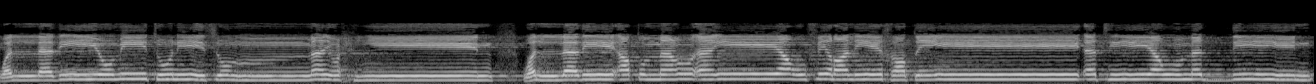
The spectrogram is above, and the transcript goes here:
والذي يميتني ثم يحيين. والذي أطمع أن يغفر لي خطيئتي يوم الدين.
